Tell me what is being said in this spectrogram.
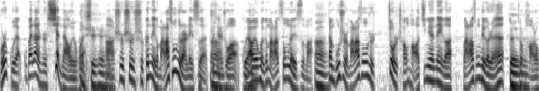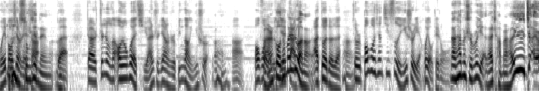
不是古代古拜旦是现代奥运会是是啊，，是是是跟那个马拉松有点类似。之前嗯说古代奥运会跟马拉松类似嘛，嗯，但不是马拉松是就是长跑。今年那个马拉松这个人对，就是对跑着回去报信那个，对，这儿真正的奥运会起源实际上是殡葬仪式嗯，啊，包括反正够他妈热闹啊，对对对，嗯就是包括像祭祀仪式也会有这种那他们是不是也在场面上？哎呦，加油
